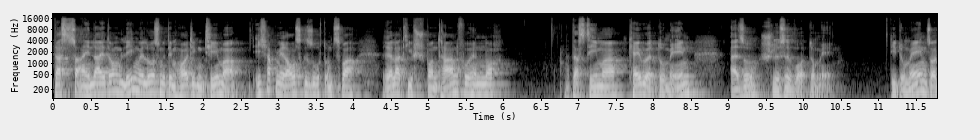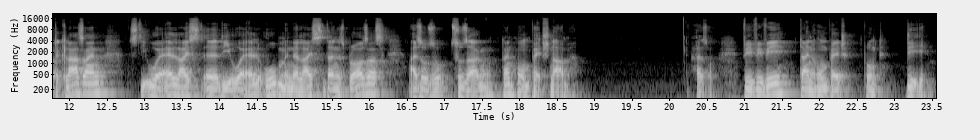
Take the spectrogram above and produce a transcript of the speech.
das zur Einleitung. Legen wir los mit dem heutigen Thema. Ich habe mir rausgesucht und zwar relativ spontan vorhin noch das Thema Keyword-Domain, also Schlüsselwort-Domain. Die Domain sollte klar sein, ist die URL, äh, die URL oben in der Leiste deines Browsers, also sozusagen dein Homepage-Name. Also www.deinehomepage.de.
